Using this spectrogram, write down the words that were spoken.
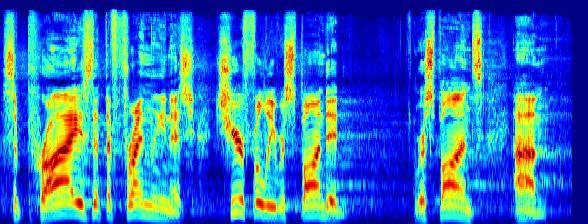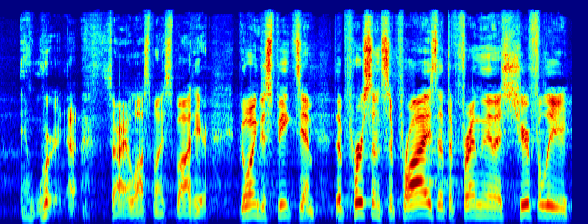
surprised at the friendliness, cheerfully responded, responds, um, and we're, uh, sorry, I lost my spot here. Going to speak to him, the person surprised at the friendliness cheerfully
